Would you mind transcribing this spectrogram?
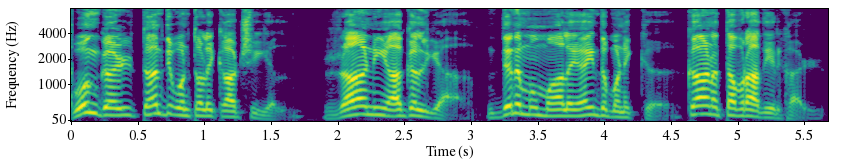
உங்கள் தந்திவன் தொலைக்காட்சியில் ராணி அகல்யா தினமும் மாலை ஐந்து மணிக்கு காண தவறாதீர்கள்.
